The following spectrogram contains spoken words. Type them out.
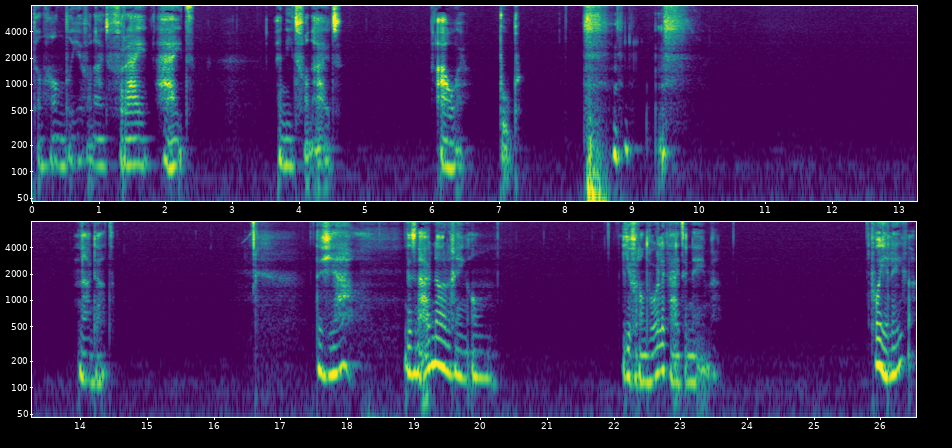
dan handel je vanuit vrijheid en niet vanuit oude poep. nou, dat. Dus ja, dit is een uitnodiging om je verantwoordelijkheid te nemen voor je leven.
